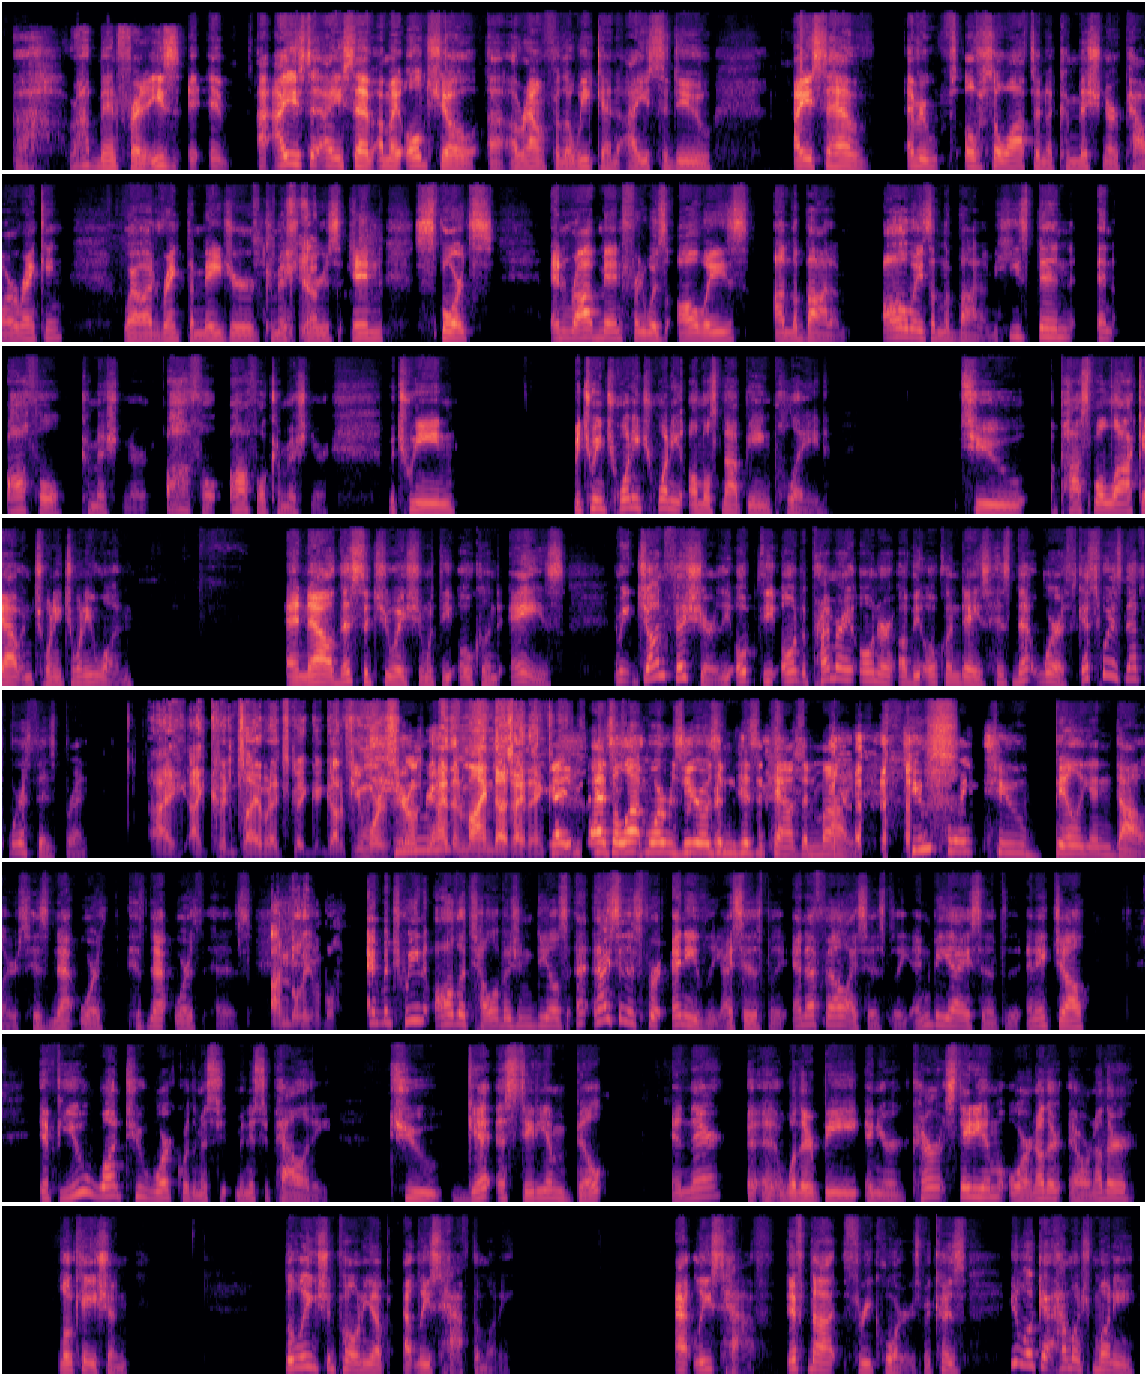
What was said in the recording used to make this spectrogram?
Ah, Rob Manfred. He's. It, it, I, used to. I used to have on my old show uh, around for the weekend. I used to do. I used to have every oh so often a commissioner power ranking, where I'd rank the major commissioners in sports, and Rob Manfred was always on the bottom. Always on the bottom. He's been an awful commissioner. Awful, awful commissioner. Between between 2020 almost not being played to a possible lockout in 2021 and now this situation with the Oakland A's. I mean, John Fisher, the the, the primary owner of the Oakland A's, his net worth. Guess what his net worth is, Brent? I, I couldn't tell you, but it's got a few more zeros behind than mine does, I think. It has a lot more zeros in his account than mine. Two point two billion dollars. His net worth. His net worth is Unbelievable. and between all the television deals, and and I say this for any league, I say this for the NFL, I say this for the NBA, I say this for the NHL. If you want to work with a municipality to get a stadium built in there, uh, uh, whether it be in your current stadium or another or another location, the league should pony up at least half the money. At least half, if not three quarters, because you look at how much money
